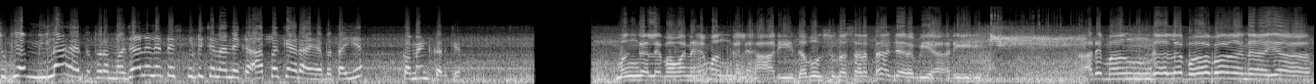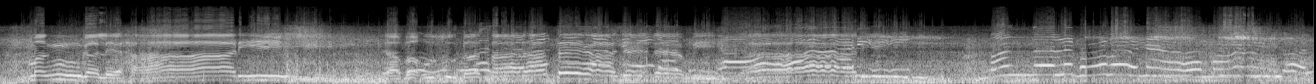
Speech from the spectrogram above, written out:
चूँकि अब मिला है तो थोड़ा मज़ा ले लेते स्कूटी चलाने का। आपका क्या राय है, बताइए कमेंट करके। मंगल भवन है, मंगल हारी, दबो सुधा सरता जर बिहारी। अरे मंगल भवन या मंगल हारी। दबहु सुधा सरत अजर बिहारी मंगल भवन मंगल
